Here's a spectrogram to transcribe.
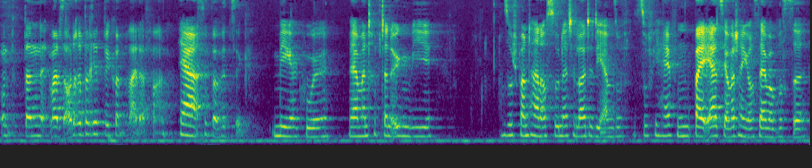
Und dann war das Auto repariert, wir konnten weiterfahren. Ja. Super witzig. mega cool. Ja, man trifft dann irgendwie so spontan auf so nette Leute, die einem so, so viel helfen, weil er es ja wahrscheinlich auch selber wusste.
